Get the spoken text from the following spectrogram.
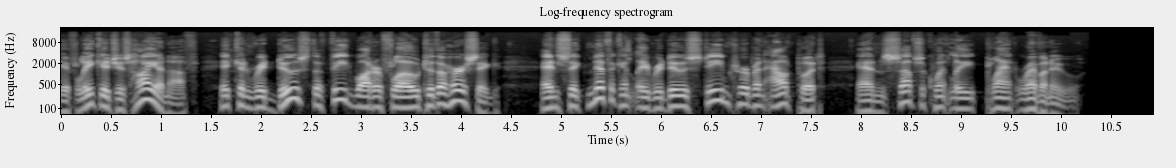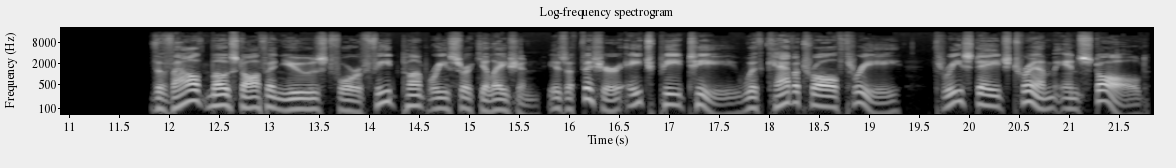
If leakage is high enough, it can reduce the feed water flow to the HRSG and significantly reduce steam turbine output and subsequently plant revenue. The valve most often used for feed pump recirculation is a Fisher HPT with Cavitrol 3 three-stage trim installed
